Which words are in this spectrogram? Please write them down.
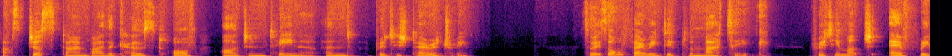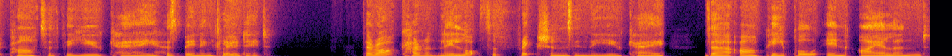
That's just down by the coast of Argentina and British territory. So it's all very diplomatic. Pretty much every part of the UK has been included. There are currently lots of frictions in the UK. There are people in Ireland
